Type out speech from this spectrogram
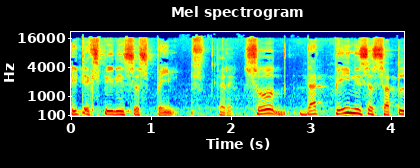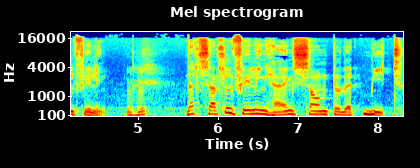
It experiences pain. Correct. So that pain is a subtle feeling. That subtle feeling hangs on to that meat.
